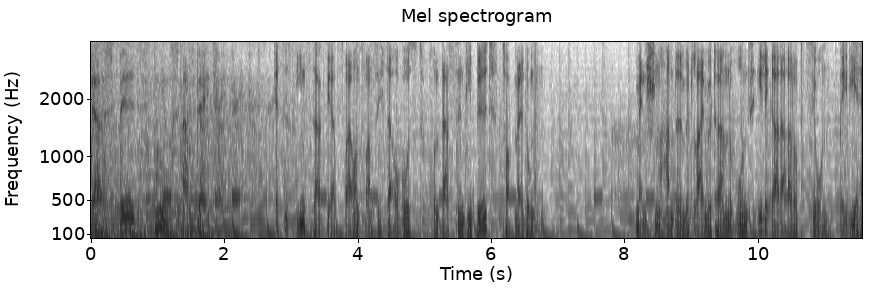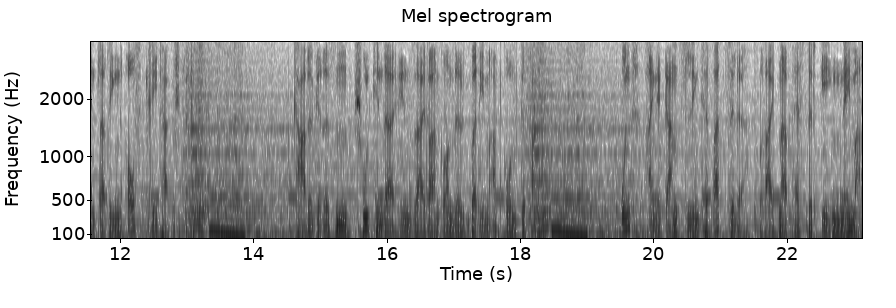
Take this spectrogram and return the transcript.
Das Bild News Update. Es ist Dienstag, der 22. August und das sind die Bild Topmeldungen. Menschenhandel mit Leihmüttern und illegale Adoption. Babyhändlerring auf Kreta gesprengt. Kabel gerissen, Schulkinder in Seilbahngondel über dem Abgrund gefangen. Und eine ganz linke Bazille. Breitner pestet gegen Neymar.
